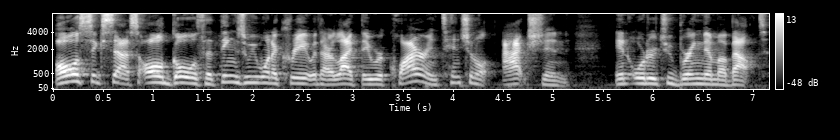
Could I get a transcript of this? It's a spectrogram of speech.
All success, all goals, the things we want to create with our life, they require intentional action in order to bring them about.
